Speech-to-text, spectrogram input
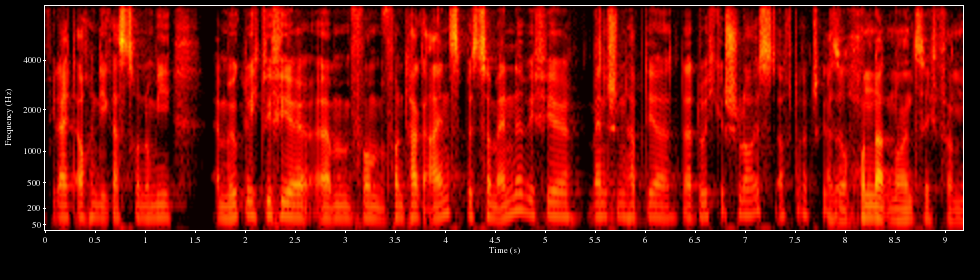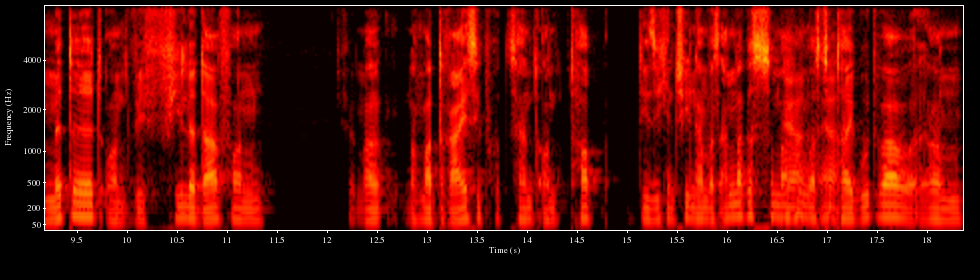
vielleicht auch in die Gastronomie ermöglicht. Wie viel ähm, vom, von Tag 1 bis zum Ende, wie viele Menschen habt ihr da durchgeschleust, auf Deutsch gesagt? Also 190 vermittelt und wie viele davon, ich würde mal nochmal 30 Prozent on top, die sich entschieden haben, was anderes zu machen, ja, was ja. total gut war. Ähm,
